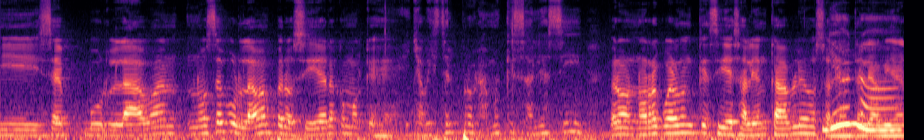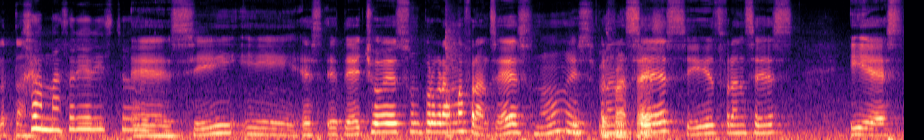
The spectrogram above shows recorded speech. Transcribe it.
y se burlaban, no se burlaban, pero sí era como que, ¿ya viste el programa que sale así? Pero no recuerdo en que si salía en cable o salía Yo en tele no, abierta. jamás había visto. Eh, sí, y es, eh, de hecho es un programa francés, ¿no? Es francés, francés. sí, es francés. Y es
